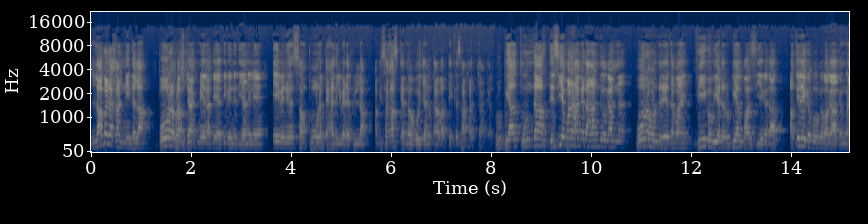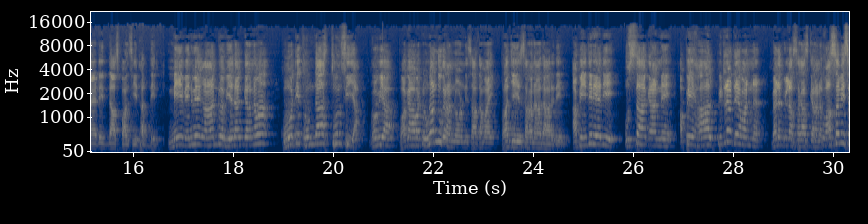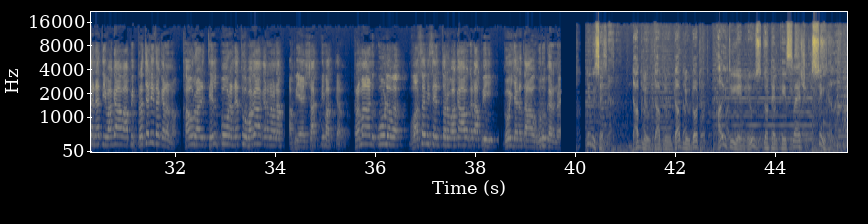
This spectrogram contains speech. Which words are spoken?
ලබන කන්න ඉඳලා පෝර ප්‍රශ්නයක් මේ රටේ ඇති වෙන්න තියන්නේ නැහැ. ඒ වෙනුවෙන් සම්පූර්ණ පැහැදිලි වැඩපිළිවෙලක් අපි සකස් කරනවා ගොවි ජනතාවත් එක්ක සාකච්ඡා කරලා. රුපියල් 3250කට ආණ්ඩුව ගන්න පෝර හොණ්ඩරේ තමයි වී ගොවියට රුපියල් 500කට අතිරේක භෝග වගා කරන අයට 1500ටත් දෙන්නේ. මේ වෙනුවෙන් ආණ්ඩුව වියදම් කරනවා කෝටි 3300ක්. ගොවියා වගාවට උනන්දු කරන්න ඕන නිසා තමයි රජයේ සහනාධාරය දෙන්නේ. අපි ඉදිරියේදී උත්සාහ කරන්නේ අපේ හාල් පිටරට යවන්න වැඩපිළිවෙල සකස් කරන්න. වසවිස නැති වගාව අපි ප්‍රචලිත කරනවා. කවුරු හරි තෙල් පෝර නැතුව වගා කරනවා නම් අපි ඒ ශක්තිමත් කරනවා. ක්‍රමානුකූලව වසවිසෙන්තර වගාවකට අපි ගොවි ජනතාව හුරු කරනවා. පිවිසන්න www.itnnews.lk/සිංහල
